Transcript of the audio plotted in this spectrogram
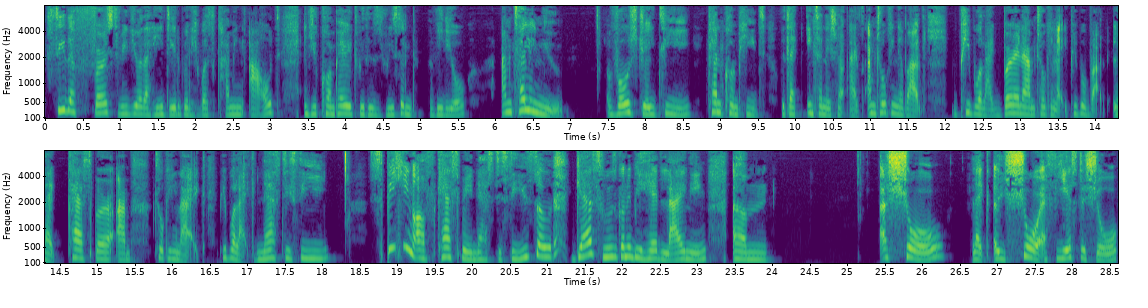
see the first video that he did when he was coming out and you compare it with his recent video i'm telling you Volts JT can compete with like international acts. I'm talking about people like Burna. I'm talking like people about like Casper. I'm talking like people like Nasty C. Speaking of Casper and Nasty C, so guess who's going to be headlining um a show like a show, a fiesta show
